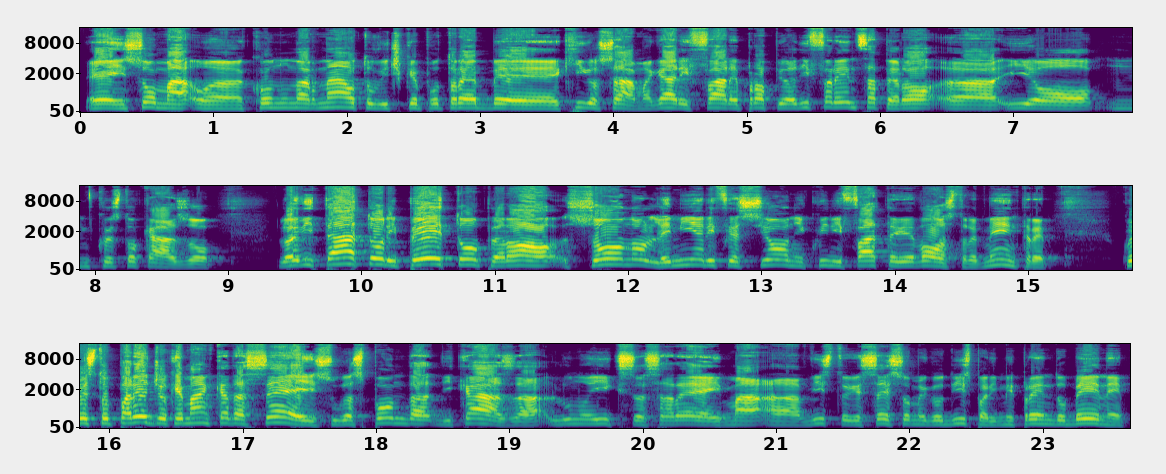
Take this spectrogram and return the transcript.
e, insomma uh, con un Arnautovic che potrebbe chi lo sa magari fare proprio la differenza però uh, io in questo caso L'ho evitato, ripeto, però sono le mie riflessioni, quindi fate le vostre. Mentre questo pareggio che manca da 6 sulla sponda di casa, l'1x sarei, ma uh, visto che 6 somme gol dispari mi prendo bene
